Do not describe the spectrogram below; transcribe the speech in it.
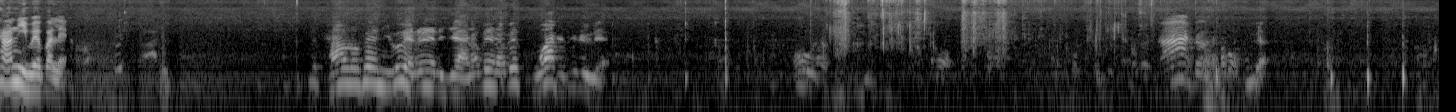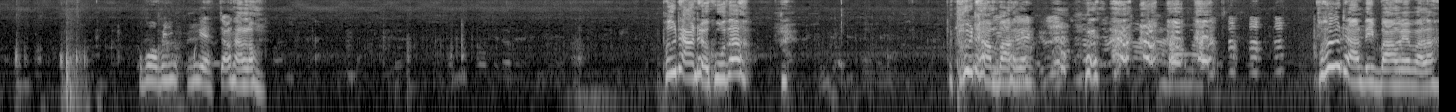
ထားနေပဲပါလေထားလို့ပဲနေပဲနဲ့ကြာတော့ပဲနော်ပဲကွာတူတူလေဟုတ်နာတော့ကဘောဘင်းမင်းကြောင်းနာလုံးဖူးထောင်တော့ခူသောဖူးထောင်ပါလေဖူးထောင်ဒီပါပဲပါလား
